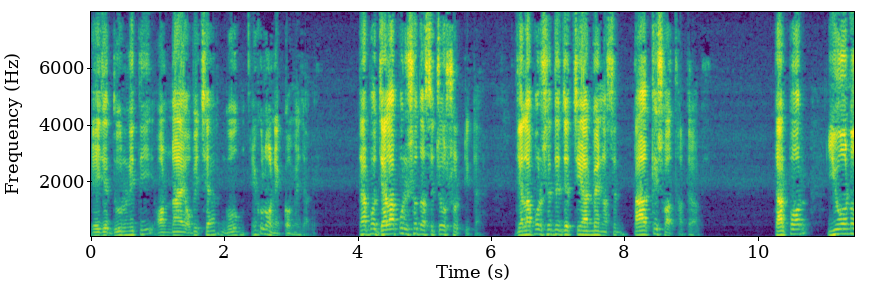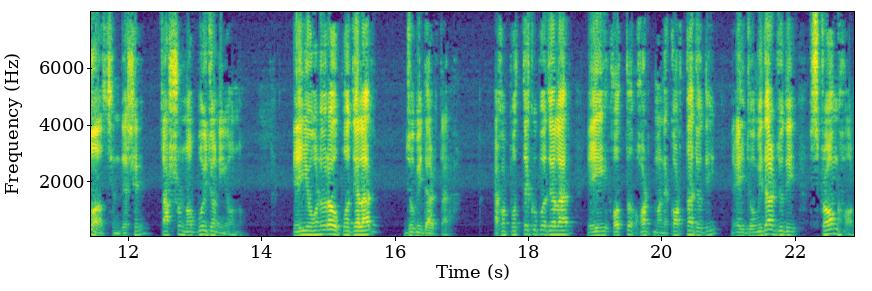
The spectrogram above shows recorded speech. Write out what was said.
এই যে দুর্নীতি, অন্যায়, অবিচার, গুম, এগুলো অনেক কমে যাবে। তারপর জেলা পরিষদ আছে চৌষট্টিটা। জেলা পরিষদের যে চেয়ারম্যান আছেন, তাকে সৎ হতে হবে। তারপর ইউনো আছেন দেশে, চারশো নব্বই জন ইউনো এই ইউনোরা উপজেলার জমিদার তারা। এখন প্রত্যেক উপজেলার এই হট মানে কর্তা যদি, এই জমিদার যদি স্ট্রং হন,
